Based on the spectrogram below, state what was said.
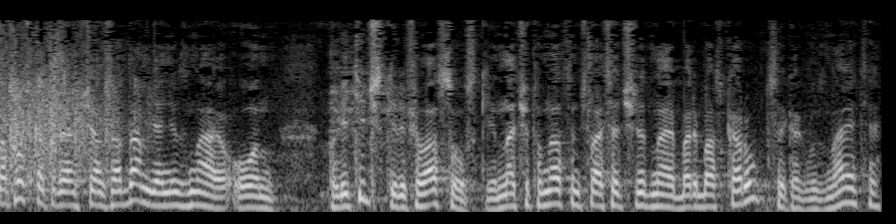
Вопрос, который я сейчас задам, я не знаю, он политический или философский. Значит, у нас началась очередная борьба с коррупцией, как вы знаете.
